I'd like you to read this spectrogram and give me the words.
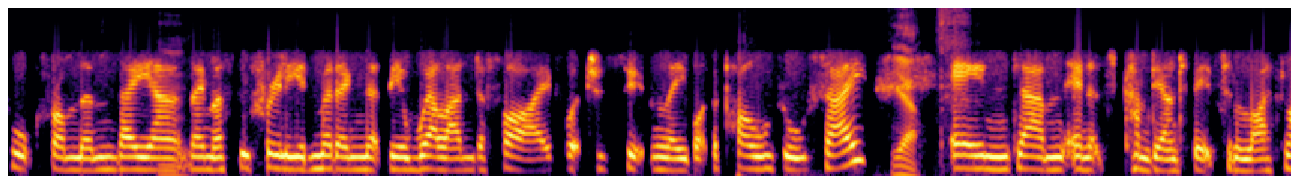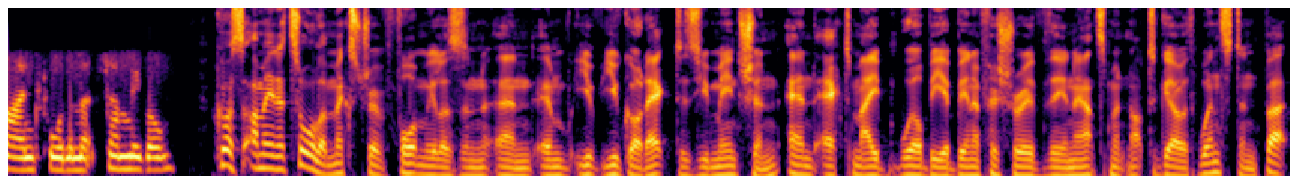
talk from them. They uh, mm. they must be freely admitting that they're well under five, which is certainly what the polls all say. Yeah, and um, and it's come down to that sort of lifeline for them at some level. Of course, I mean, it's all a mixture of formulas, and, and, and you've, you've got ACT, as you mentioned, and ACT may well be a beneficiary of the announcement not to go with Winston. But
